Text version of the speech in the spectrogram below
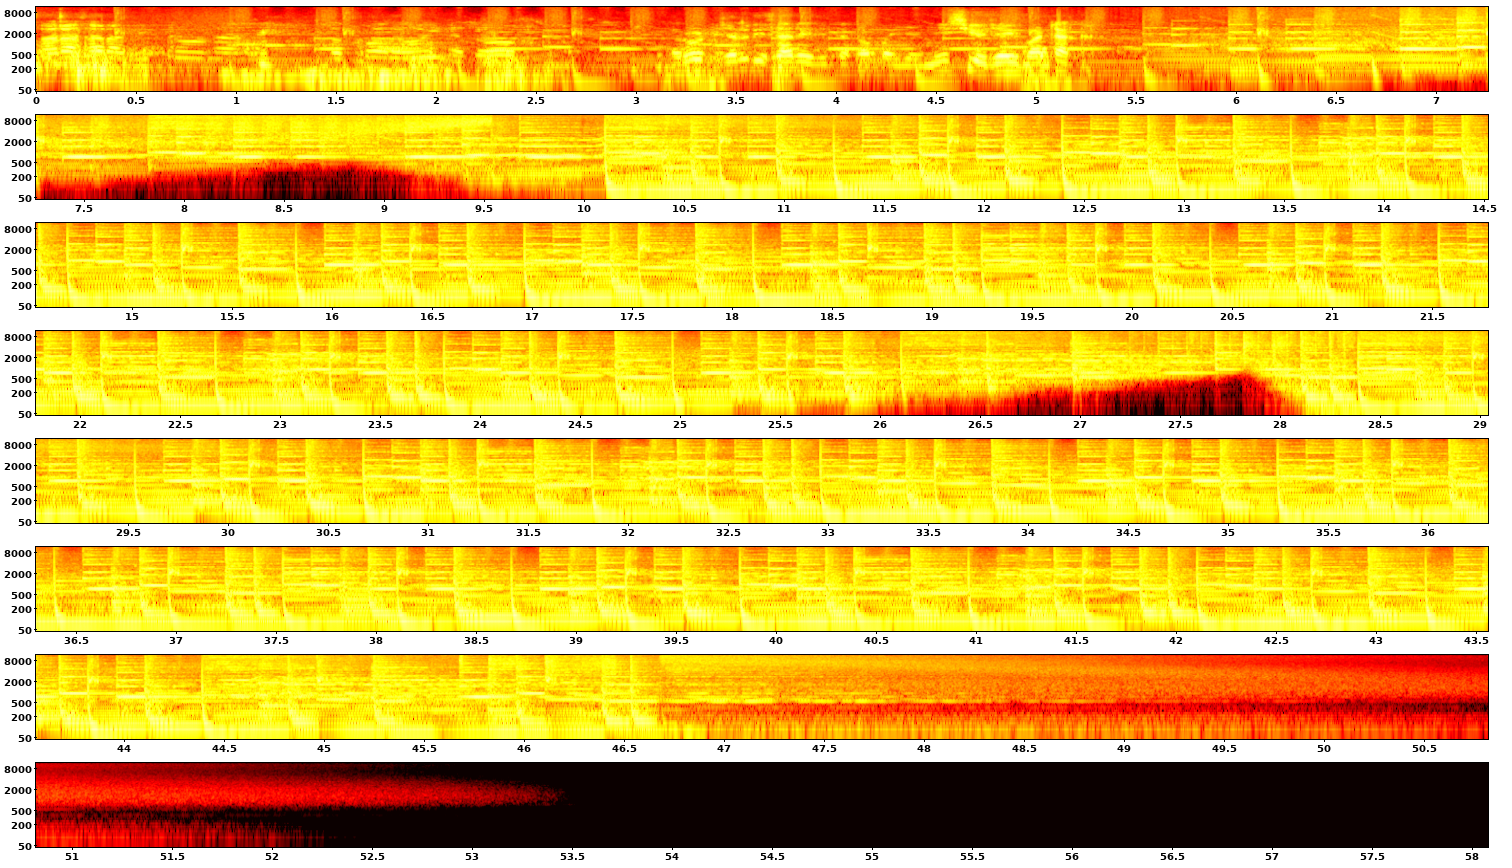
સારા સારા મિત્રો સત્વારા હોય ને તો રોડ જલ્દી સારી રીતે કપાઈ જાય મિસ્યુ જય પાઠક.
